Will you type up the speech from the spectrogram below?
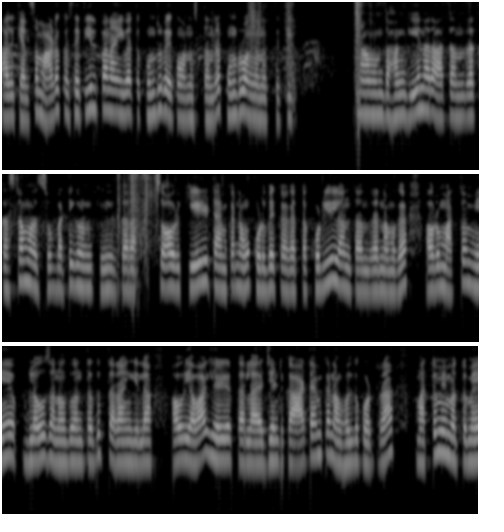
ಅದು ಕೆಲಸ ಮಾಡೋಕೆ ಹಸ್ತೈತಿ. ಇಲ್ಲಪ್ಪ ನಾ ಇವತ್ತು ಕುಂದ್ರಬೇಕು ಅನ್ನಿಸ್ತಂದ್ರೆ ಕುಂಡ್ರುವಂಗೆ ಅನ್ನಿಸ್ತೈತಿ ನಮ್ದು ಹಂಗೆ ಏನಾರ ಆತಂದ್ರೆ ಕಸ್ಟಮರ್ಸು ಬಟ್ಟೆಗಳ್ನ ಕೇಳಿರ್ತಾರೆ. ಸೊ ಅವ್ರು ಕೇಳಿ ಟೈಮ್ಗೆ ನಾವು ಕೊಡಬೇಕಾಗತ್ತೆ. ಕೊಡಲಿಲ್ಲ ಅಂತಂದ್ರೆ ನಮ್ಗೆ ಅವರು ಮತ್ತೊಮ್ಮೆ ಬ್ಲೌಸ್ ಅನ್ನೋದು ಅಂಥದ್ದು ತರಂಗಿಲ್ಲ. ಅವ್ರು ಯಾವಾಗ ಹೇಳಿರ್ತಾರಲ್ಲ ಅರ್ಜೆಂಟ್ಗೆ ಆ ಟೈಮ್ಗೆ ನಾವು ಹೊಲ್ದು ಕೊಟ್ರೆ ಮತ್ತೊಮ್ಮೆ ಮತ್ತೊಮ್ಮೆ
